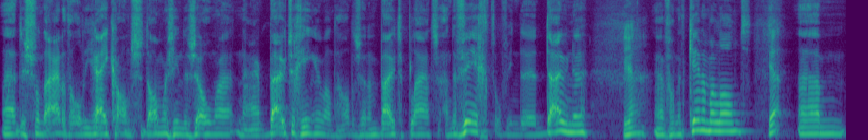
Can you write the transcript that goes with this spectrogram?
Uh, dus vandaar dat al die rijke Amsterdammers in de zomer naar buiten gingen. Want hadden ze een buitenplaats aan de Vecht of in de duinen ja. van het Kennemerland. Ja. Um,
